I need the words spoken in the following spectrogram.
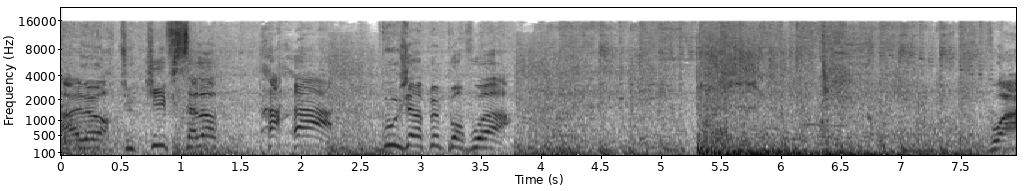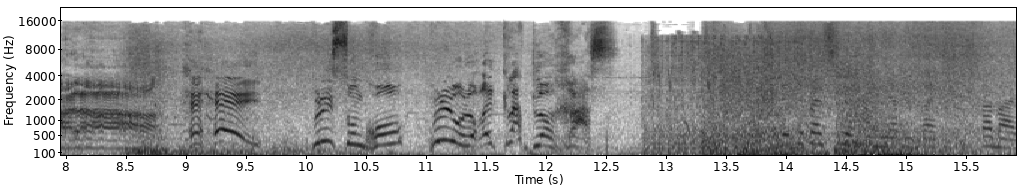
Alors, tu kiffes, salope? Bouge un peu pour voir Voilà. Hey hey. Plus ils sont gros, plus on leur éclate leur race. J'étais pas sûr qu'on y arriverait. Pas mal.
